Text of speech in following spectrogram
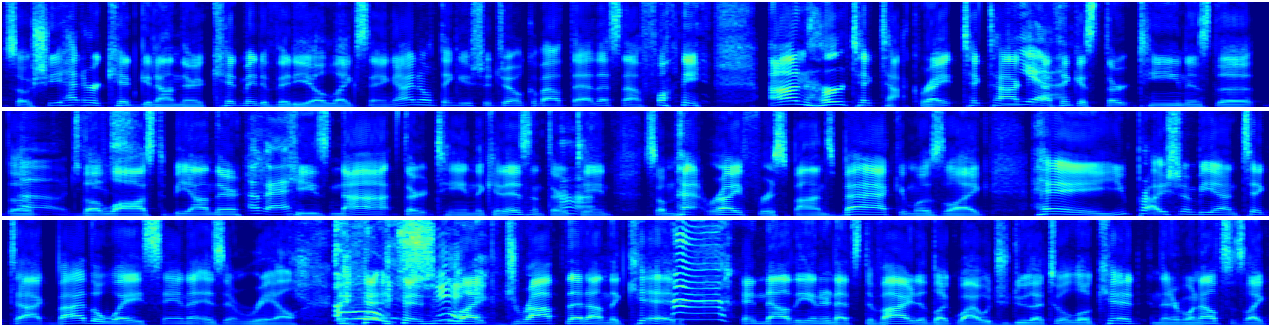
So she had her kid get on there. Kid made a video like saying, "I don't think you should joke about that. That's not funny." on her TikTok, right? TikTok, yeah. I think is 13 is the the oh, the laws to be on there. Okay. He's not 13. The kid isn't 13. Uh-huh. So Matt Rife responds back and was like, "Hey, you probably shouldn't be on TikTok. By the way, Santa isn't real." Oh, and shit. like drop that on the kid. and now the internet's divided. Like, why would you do that to a little kid? And then everyone else is like,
